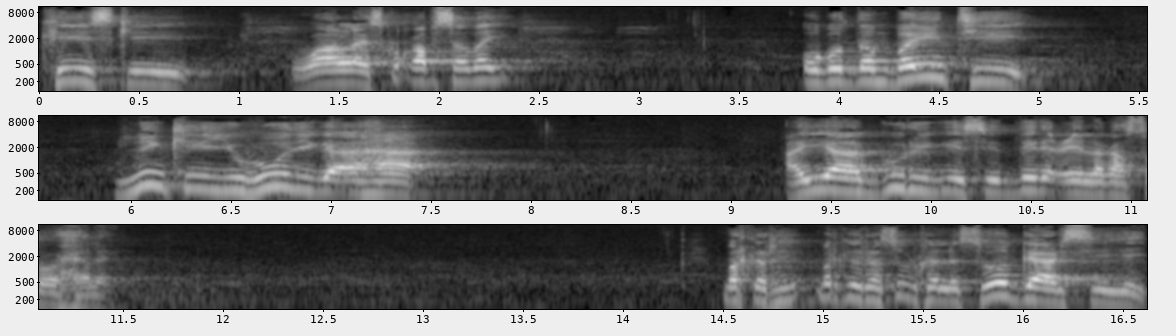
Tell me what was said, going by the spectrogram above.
kiiskii waa la ysku qabsaday. Ugu dambayntii ninkii yuhuudiga ahaa ayaa gurigiisii diricii laga soo helay. Marka markii rasuulka la soo gaadhsiiyey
